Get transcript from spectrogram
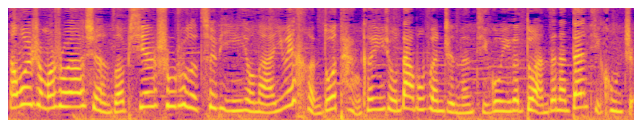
那为什么说要选择偏输出的脆皮英雄呢？因为很多坦克英雄大部分只能提供一个短暂的单体控制，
